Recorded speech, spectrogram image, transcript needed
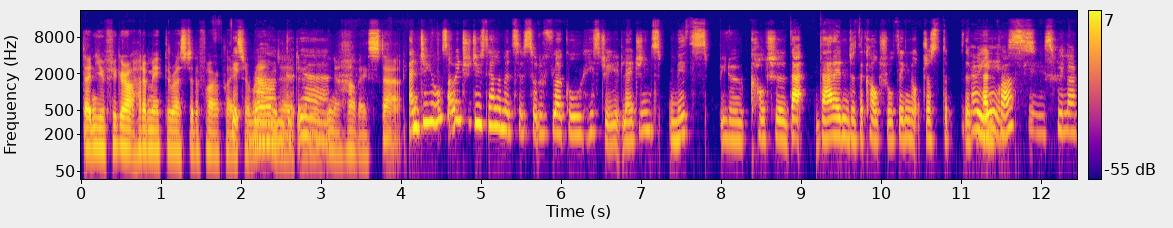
then you figure out how to make the rest of the fireplace Bit around round, it, yeah. and you know how they stack. And do you also introduce elements of sort of local history, legends, myths, you know, culture, that that end of the cultural thing, not just the, the Oh handcrafts? yes, yes, we love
